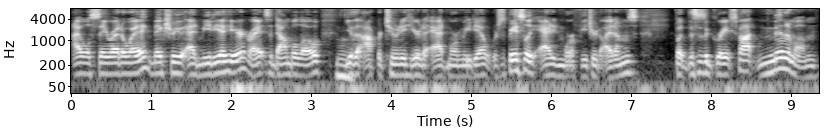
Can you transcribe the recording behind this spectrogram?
I will say right away, make sure you add media here, right? So down below, mm. you have the opportunity here to add more media, which is basically adding more featured items. But this is a great spot. Minimum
